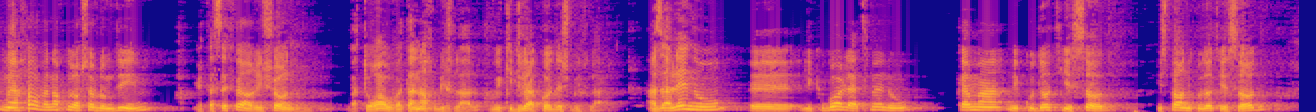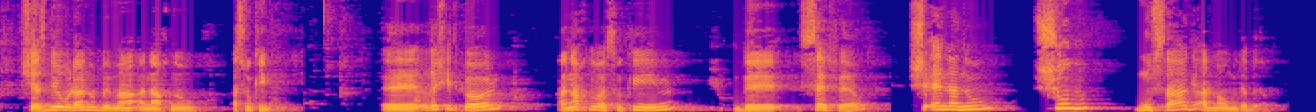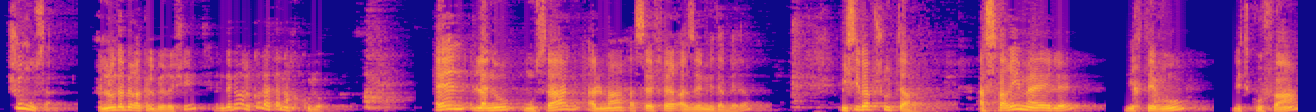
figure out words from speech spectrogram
מאחר ואנחנו עכשיו לומדים את הספר הראשון בתורה ובתנ"ך בכלל ובכתבי הקודש בכלל, אז עלינו אה, לקבוע לעצמנו כמה נקודות יסוד, מספר נקודות יסוד, שיסבירו לנו במה אנחנו עסוקים. אה, ראשית כל, אנחנו עסוקים בספר שאין לנו שום מושג על מה הוא מדבר, שום מושג. אני לא מדבר רק על בראשית, אני מדבר על כל התנ"ך כולו. אין לנו מושג על מה הספר הזה מדבר, מסיבה פשוטה, הספרים האלה נכתבו בתקופה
